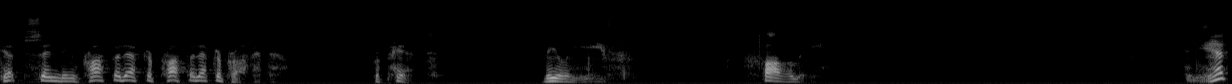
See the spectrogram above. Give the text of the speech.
kept sending prophet after prophet after prophet repent, believe, follow me. And yet,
